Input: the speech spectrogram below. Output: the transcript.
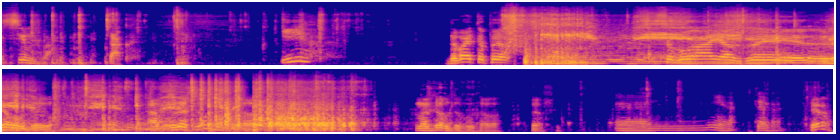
Сім два. Так. І давай тепер самурая з грудою. А вона ж груду виграла? Вона ж груду виграла перший. Е, ні, птера. Тера?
